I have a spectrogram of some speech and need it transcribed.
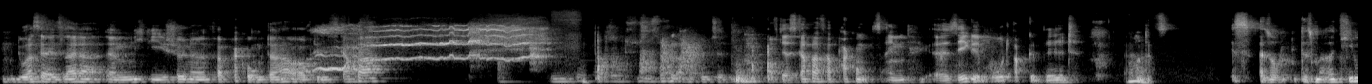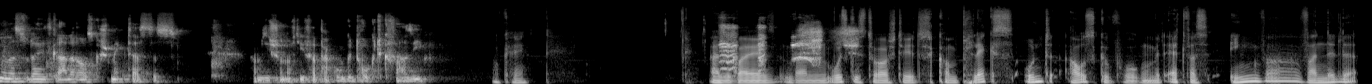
Du hast ja jetzt leider ähm, nicht die schöne Verpackung da auf dem Scapper. Auf der Scapper-Verpackung ist ein äh, Segelboot abgebildet. Ah. Und das ist, also das Maritime, was du da jetzt gerade rausgeschmeckt hast, das haben sie schon auf die Verpackung gedruckt quasi. Okay. Also bei, beim Whisky Store steht komplex und ausgewogen mit etwas Ingwer, Vanille,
